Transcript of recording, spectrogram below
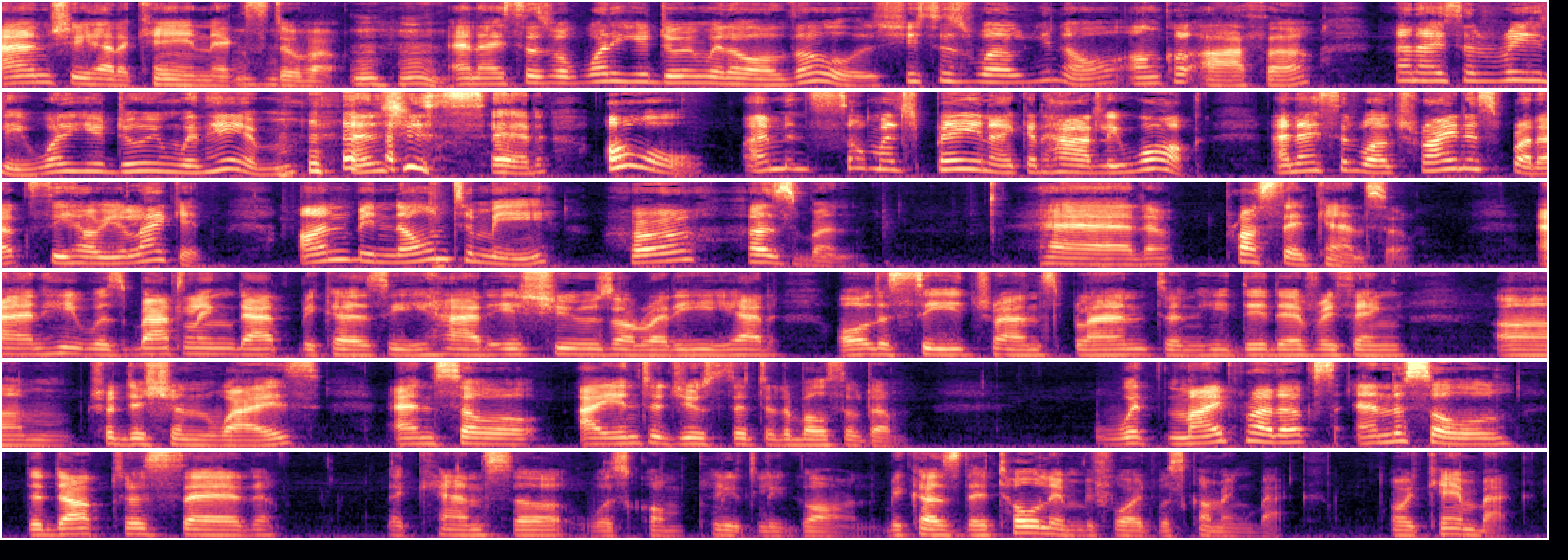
and she had a cane next mm-hmm. to her. Mm-hmm. And I says, Well, what are you doing with all those? She says, Well, you know, Uncle Arthur. And I said, Really? What are you doing with him? and she said, Oh, I'm in so much pain I could hardly walk. And I said, Well, try this product, see how you like it. Unbeknown to me, her husband had prostate cancer. And he was battling that because he had issues already. He had all the seed transplant and he did everything um, tradition wise. And so I introduced it to the both of them. With my products and the soul, the doctor said the cancer was completely gone because they told him before it was coming back or it came back.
